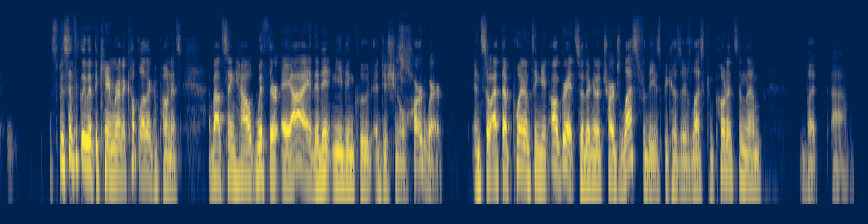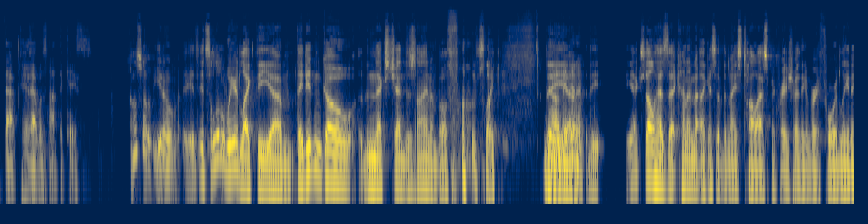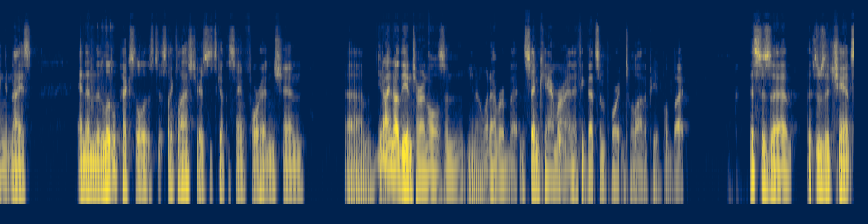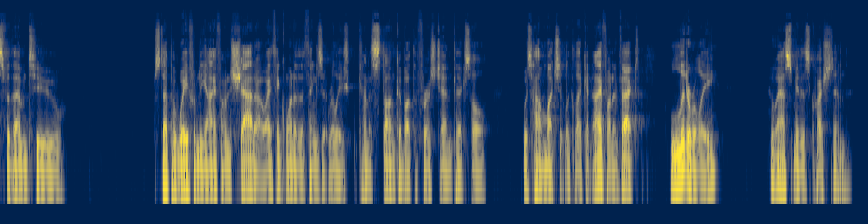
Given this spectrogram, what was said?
specifically with the camera and a couple other components, about saying how with their AI they didn't need to include additional hardware. And so at that point, I'm thinking, oh, great, so they're going to charge less for these because there's less components in them. But uh, that yeah. that was not the case. Also, you know, it, it's a little weird. Like the um, they didn't go the next gen design on both phones. like the no, um, the the XL has that kind of like I said, the nice tall aspect ratio. I think very forward leaning and nice. And then the little Pixel is just like last year's. It's got the same forehead and chin. Um, you know, I know the internals and you know whatever, but same camera, and I think that's important to a lot of people. But this is a this was a chance for them to step away from the iPhone shadow. I think one of the things that really kind of stunk about the first gen Pixel was how much it looked like an iPhone. In fact, literally, who asked me this question?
